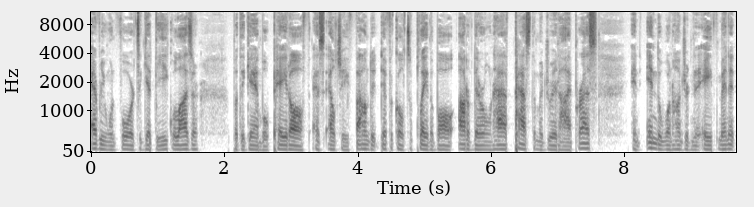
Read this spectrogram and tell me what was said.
everyone forward to get the equalizer but the gamble paid off as Elche found it difficult to play the ball out of their own half past the Madrid high press, and in the 108th minute,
